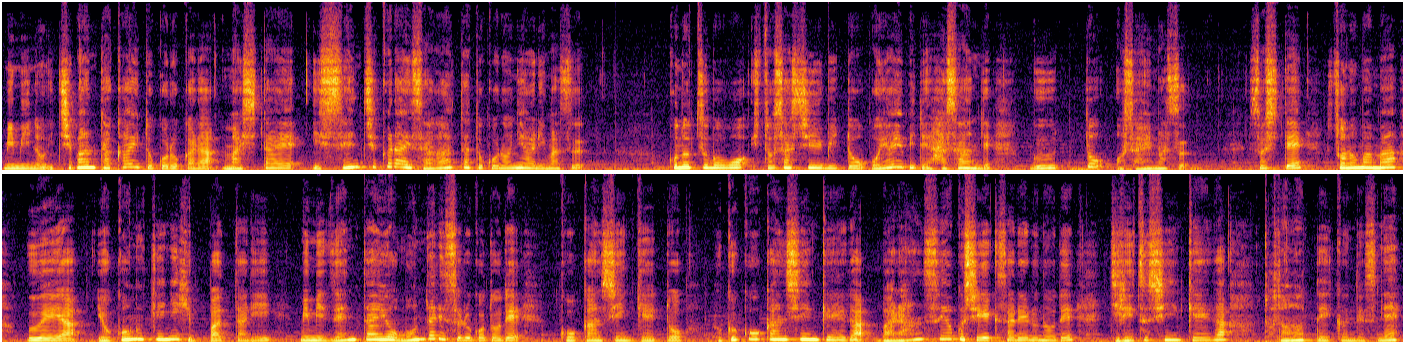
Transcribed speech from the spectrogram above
耳の一番高いところから真下へ1センチくらい下がったところにあります。このツボを人差し指と親指で挟んでぐっと押さえます。そしてそのまま上や横向きに引っ張ったり耳全体を揉んだりすることで交感神経と副交感神経がバランスよく刺激されるので自律神経が整っていくんですね。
